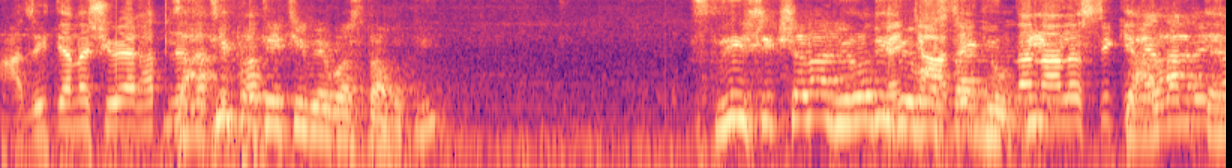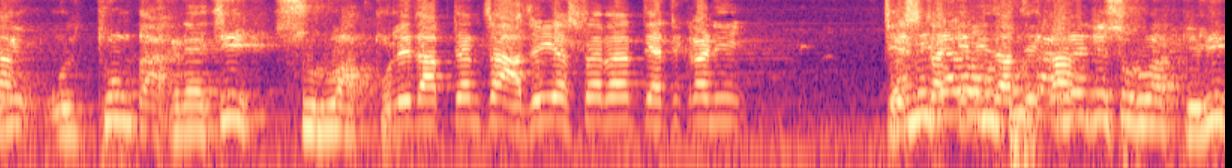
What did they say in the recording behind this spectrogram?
आजही त्यांना शिव्या घातल्या जाती जातात. प्रथेची व्यवस्था होती स्त्री शिक्षणाविरोधी त्यांची व्यवस्था आजही जी निंदा नालस्ती होती केल्या त्याला जाते का? त्यांनी उलथून टाकण्याची सुरुवात केली फुले दाप्त्यांचा आजही असताना त्या ठिकाणी टाकण्याची सुरुवात केली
